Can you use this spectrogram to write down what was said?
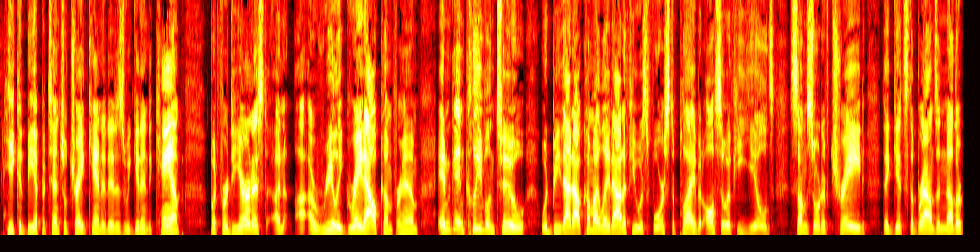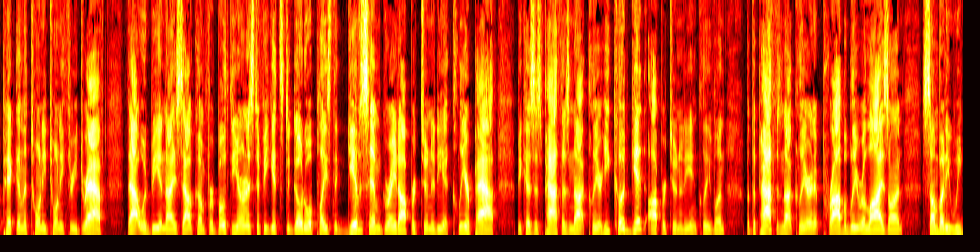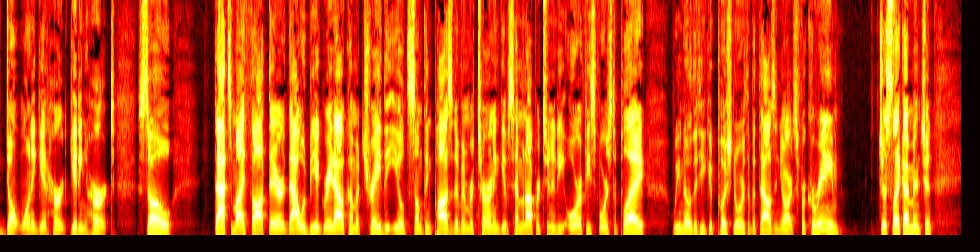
he could be a potential trade candidate as we get into camp. But for D'Ernest, an, a really great outcome for him, and in Cleveland too, would be that outcome I laid out if he was forced to play, but also if he yields some sort of trade that gets the Browns another pick in the 2023 draft. That would be a nice outcome for both D'Ernest if he gets to go to a place that gives him great opportunity, a clear path, because his path is not clear. He could get opportunity in Cleveland, but the path is not clear, and it probably relies on somebody we don't want to get hurt getting hurt. So that's my thought there. That would be a great outcome, a trade that yields something positive in return and gives him an opportunity, or if he's forced to play, we know that he could push north of a thousand yards. For Kareem, just like I mentioned,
